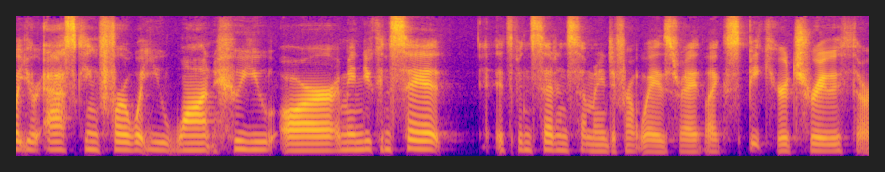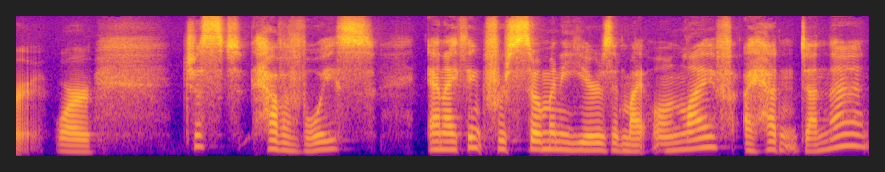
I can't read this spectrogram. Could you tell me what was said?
what you're asking for, what you want, who you are. I mean, you can say it, it's been said in so many different ways, right? Like speak your truth or or just have a voice. And I think for so many years in my own life, I hadn't done that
